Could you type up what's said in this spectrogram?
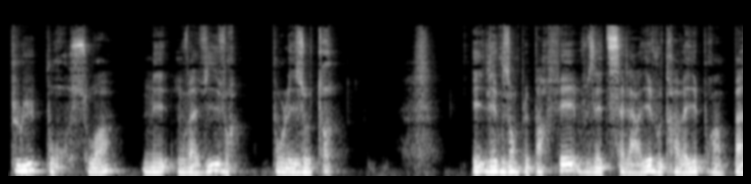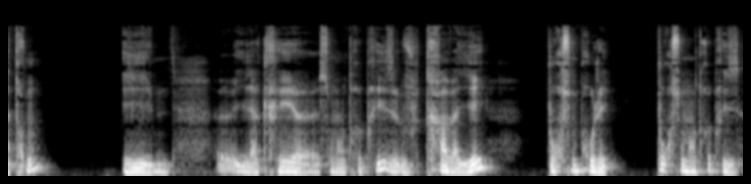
plus pour soi, mais on va vivre pour les autres. Et l'exemple parfait, vous êtes salarié, vous travaillez pour un patron, et il a créé euh, son entreprise, vous travaillez pour son projet, pour son entreprise.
